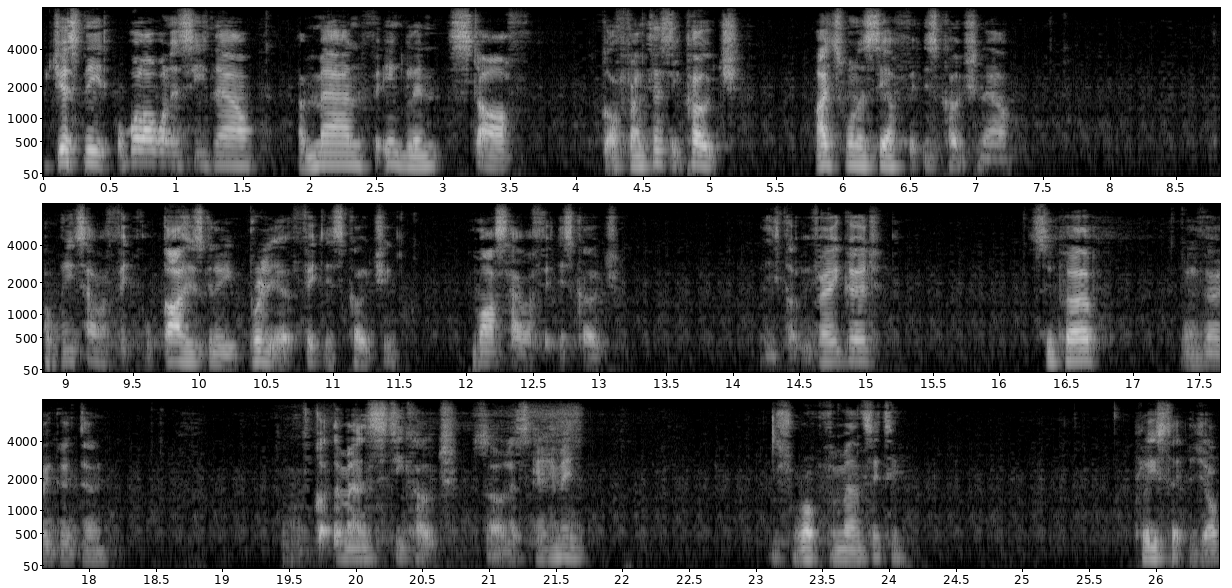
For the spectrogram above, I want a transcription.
We just need. What I want to see now a man for England staff. Got a fantastic coach. I just want to see our fitness coach now. I need to have a fit guy who's going to be brilliant at fitness coaching. Must have a fitness coach. He's got to be very good. Superb. Well, very good then. I've got the Man City coach, so let's get him in. It's Rob for Man City. Please take the job.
